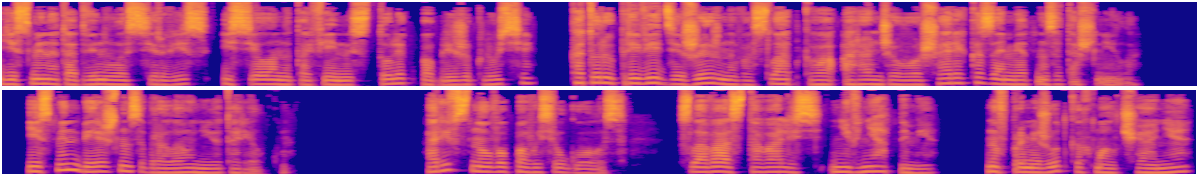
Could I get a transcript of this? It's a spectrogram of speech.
Ясмин отодвинула сервиз и села на кофейный столик поближе к Люси, которую при виде жирного, сладкого оранжевого шарика заметно затошнило. Ясмин бережно забрала у нее тарелку. Ариф снова повысил голос. Слова оставались невнятными, но в промежутках молчания,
